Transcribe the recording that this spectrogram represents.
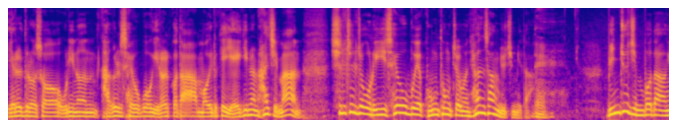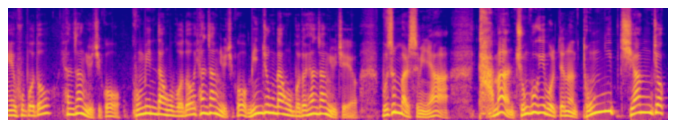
예를 들어서 우리는 각을 세우고 이럴 거다 뭐 이렇게 얘기는 하지만 실질적으로 이 새 후보의 공통점은 현상 유지입니다. 네. 민주진보당의 후보도 현상 유지고 국민당 후보도 현상 유지고 민중당 후보도 현상 유지예요. 무슨 말씀이냐? 다만 중국이 볼 때는 독립 지향적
